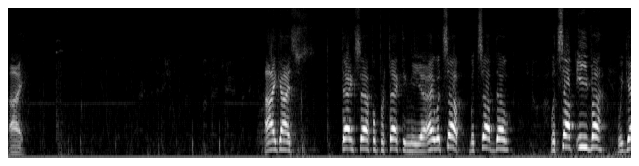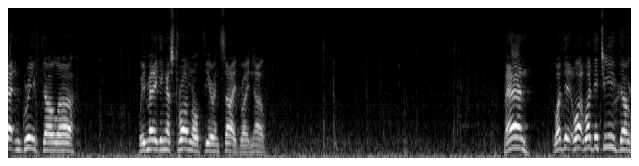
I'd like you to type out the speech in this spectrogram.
Aye. Aye, guys. Thanks uh, for protecting me. Uh, hey, what's up? What's up, though? What's up, Eva? We getting grief, though. Uh, we making a stronghold here inside right now. Man, What did what what did you eat though?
